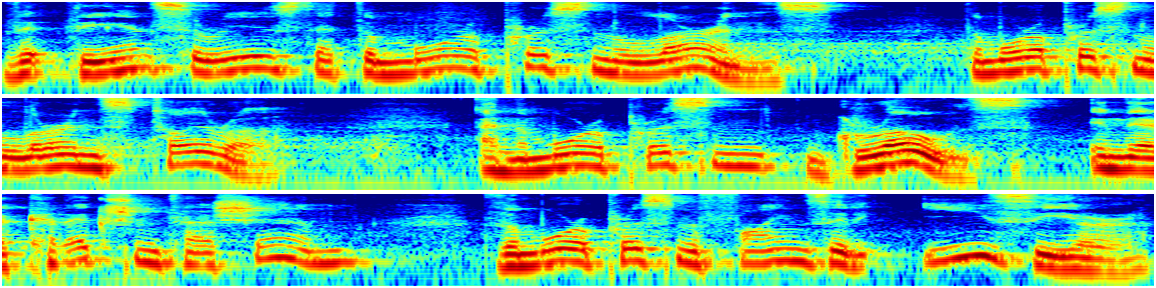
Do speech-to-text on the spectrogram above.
The, the answer is that the more a person learns, the more a person learns Torah, and the more a person grows in their connection to Hashem, the more a person finds it easier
